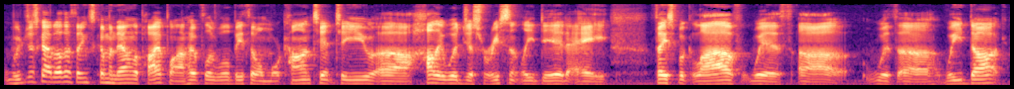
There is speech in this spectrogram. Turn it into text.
we've just got other things coming down the pipeline. Hopefully, we'll be throwing more content to you. Uh, Holliwood just recently did a Facebook Live with uh, with uh, Weed Doc.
